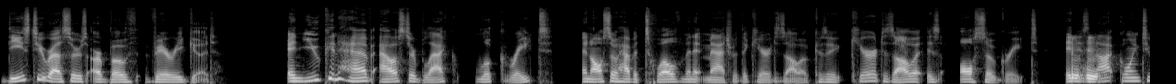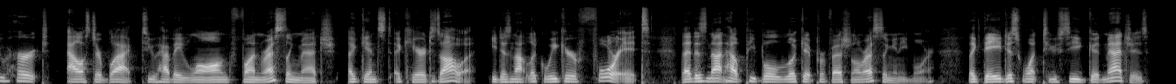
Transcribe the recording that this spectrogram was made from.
These two wrestlers are both very good. And you can have Aleister Black look great and also have a 12 minute match with Akira Tozawa because Akira Tozawa is also great. It mm-hmm. is not going to hurt Aleister Black to have a long, fun wrestling match against Akira Tozawa. He does not look weaker for it. That is not how people look at professional wrestling anymore. Like they just want to see good matches.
